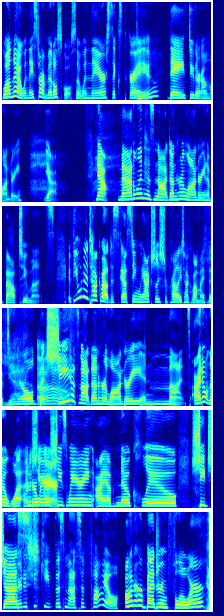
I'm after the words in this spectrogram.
Well, no, when they start middle school. So when they're sixth grade, you? they do their own laundry. Yeah. Now, Madeline has not done her laundry in about two months. If you want to talk about disgusting, we actually should probably talk about my 15 year old, but she Oh. has not done her laundry in months. I don't know what, What she underwear wear? she's wearing. I have no clue. She just where does she keep this massive pile? on her bedroom floor.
